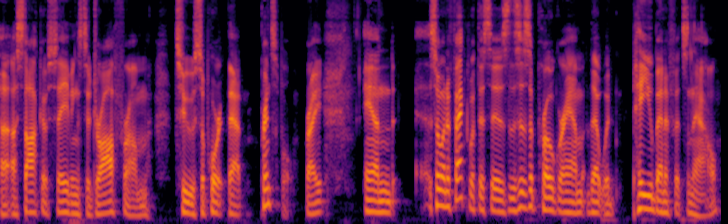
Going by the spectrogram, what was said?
a stock of savings to draw from to support that principle, right? And so, in effect, what this is, this is a program that would pay you benefits now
